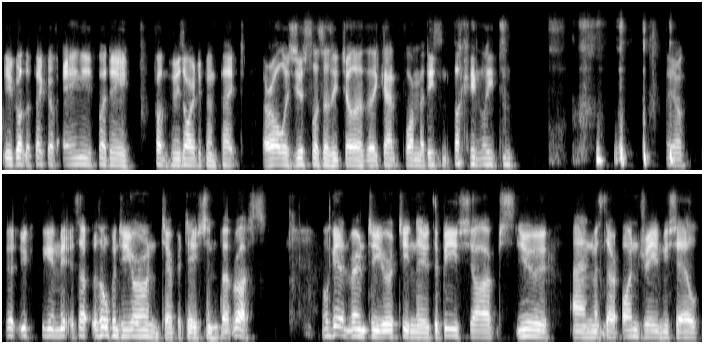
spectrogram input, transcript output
you've got the pick of anybody from who's already been picked, they're all as useless as each other. They can't form a decent fucking lead. you know, you, you can it's, it's open to your own interpretation. But Russ, we'll get round to your team now. The B Sharps, you and Mr. Andre Michel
